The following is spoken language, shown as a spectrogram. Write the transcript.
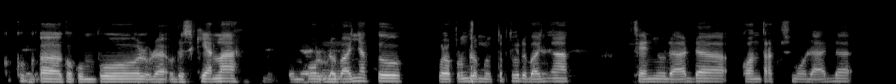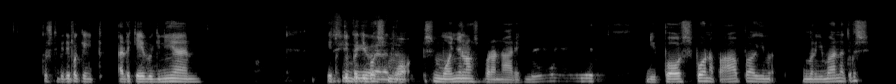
ke- ke- eh, kekumpul, udah udah sekian lah. Kumpul udah banyak tuh. Walaupun belum nutup tuh udah banyak. Venue udah ada, kontrak semua udah ada. Terus tiba-tiba kayak- ada kayak beginian. Itu tiba-tiba semua semuanya langsung pada narik duit, dipospon apa-apa gimana gimana terus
